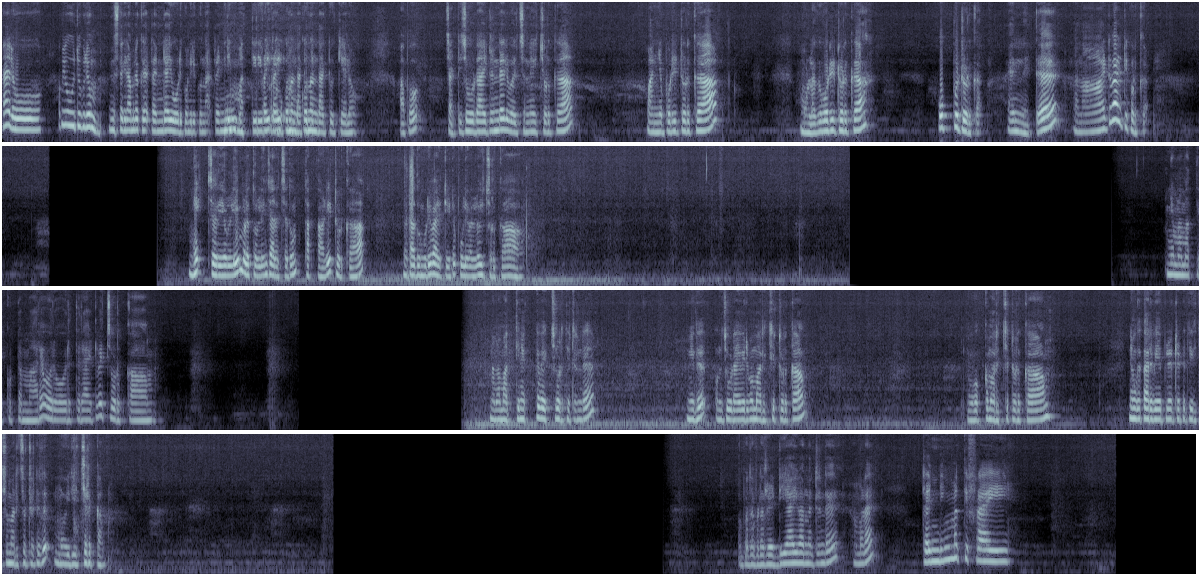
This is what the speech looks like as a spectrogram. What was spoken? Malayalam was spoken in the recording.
ഹലോ അപ്പോൾ യൂട്യൂബിലും ഇൻസ്റ്റാഗ്രാമിലൊക്കെ ട്രെൻഡായി ഓടിക്കൊണ്ടിരിക്കുന്ന ട്രെൻഡിങ് മത്തിരി ഫ്രൈ ഒന്ന് ഉണ്ടാക്കി ഉണ്ടാക്കി നോക്കിയാലോ അപ്പോൾ ചട്ടി ചൂടായിട്ടുണ്ട് വെളിച്ചെണ്ണ വെച്ച് കൊടുക്കുക. മഞ്ഞൾപ്പൊടി ഇട്ട് കൊടുക്കുക. മുളക് പൊടി ഇട്ട് കൊടുക്കുക. ഉപ്പിട്ട് കൊടുക്കുക. എന്നിട്ട് നന്നായിട്ട് വഴറ്റി കൊടുക്കുക. ഇനി ചെറിയ ഉള്ളിയും വെളുത്തുള്ളിയും ചതച്ചതും തക്കാളി ഇട്ട് കൊടുക്കുക. എന്നിട്ട് അതും കൂടി വഴറ്റിയിട്ട് പുളിവെള്ളം ഒഴിച്ച് കൊടുക്കുക. നമ്മൾ മത്തിക്കുട്ടന്മാരെ ഓരോരുത്തരായിട്ട് വെച്ച് കൊടുക്കാം. നമ്മൾ മത്തിനൊക്കെ വെച്ച് കൊടുത്തിട്ടുണ്ട്. ഇനി ഇത് ഒന്ന് ചൂടായി വരുമ്പോൾ മറിച്ചിട്ട് കൊടുക്കാം. നമുക്കൊക്കെ മറിച്ചിട്ട് കൊടുക്കാം. നമുക്ക് കറിവേപ്പില ഇട്ടിട്ട് തിരിച്ച് മറിച്ചിട്ടിട്ട് മൊരിച്ചെടുക്കാം. അപ്പോൾ ഇതിവിടെ റെഡിയായി വന്നിട്ടുണ്ട് നമ്മുടെ ട്രെൻഡിങ് മത്തി ഫ്രൈ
